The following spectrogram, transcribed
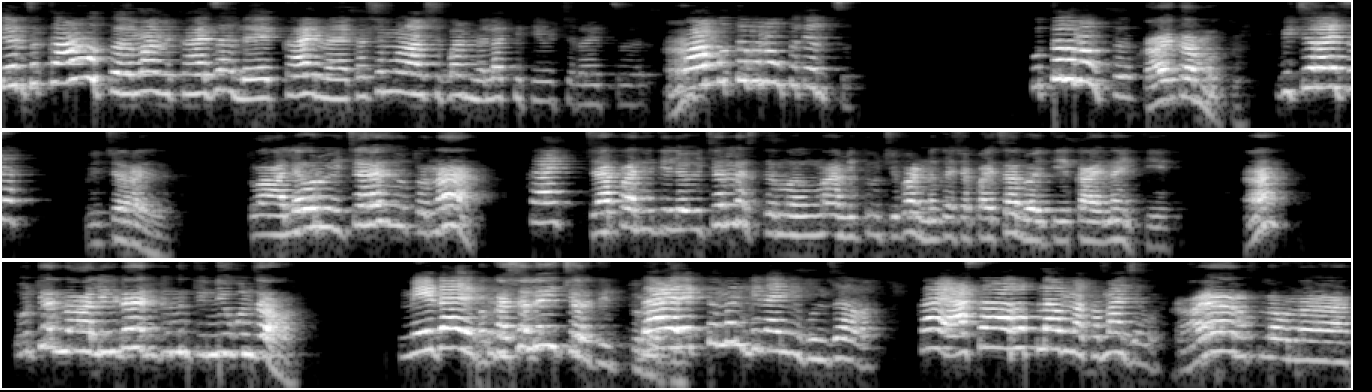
त्यांचं काम होतं मामी काय झालंय काय नाही कशामुळे अशी भांडणं लागते ते विचारायचं? हा? काम होतं का नव्हतं त्यांचं? होतं का नव्हतं? काय काम होतं? विचारायचं. विचारायचं. तू आल्यावर विचारायचं होतं ना? काय? चहा पाणी दिलं विचारलं असतं मग मामी तुमची भांडणं कशा पाय चालू आहे ते काय नाही ते. हा? तू त्यांना आली डायरेक्ट म्हणते निघून जावा. मी मग डायरेक्ट कशाला विचारते तुला? डायरेक्ट म्हणली नाही निघून जावा. काय? असा आरोप लावू नका माझ्यावर. काय आरोप लावणार?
